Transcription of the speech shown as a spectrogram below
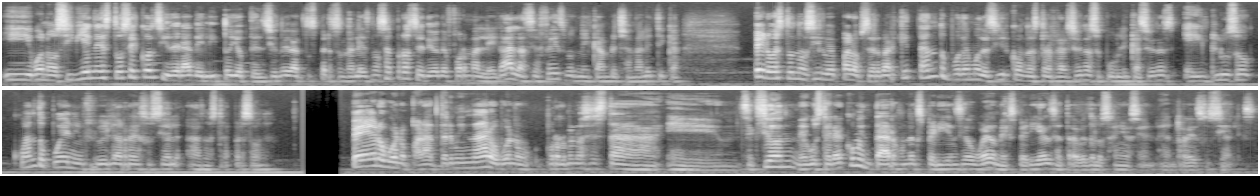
Y bueno, si bien esto se considera delito y obtención de datos personales, no se procedió de forma legal hacia Facebook ni Cambridge Analytica. Pero esto nos sirve para observar qué tanto podemos decir con nuestras reacciones o publicaciones e incluso cuánto pueden influir las redes sociales a nuestra persona. Pero bueno, para terminar, o bueno, por lo menos esta eh, sección, me gustaría comentar una experiencia, bueno, mi experiencia a través de los años en, en redes sociales.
